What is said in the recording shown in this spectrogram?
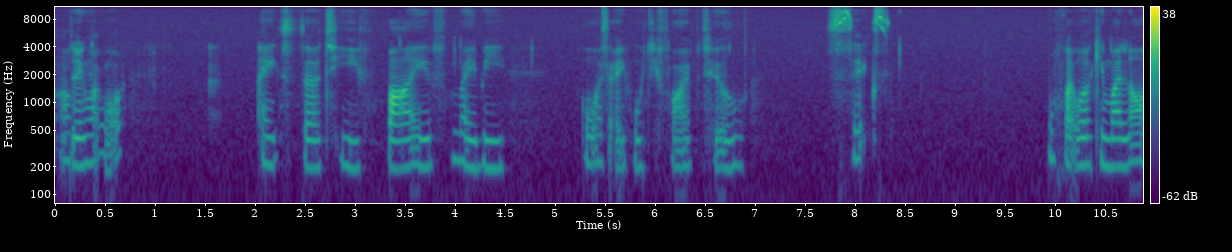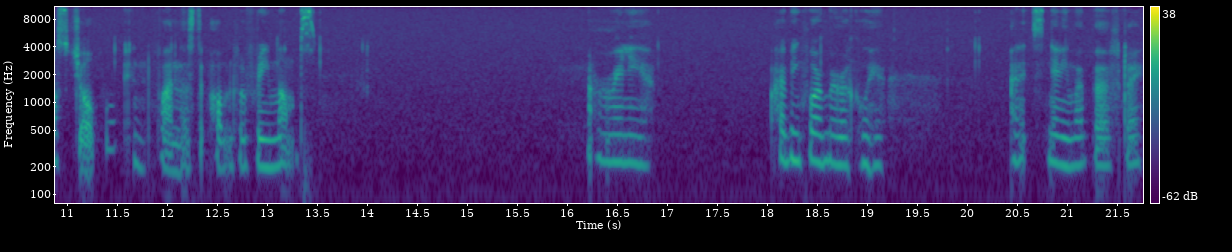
I was doing like what, eight thirty-five, maybe, or was it eight forty-five till six? Was like working my last job in finance department for three months. I'm really hoping for a miracle here. And it's nearly my birthday.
